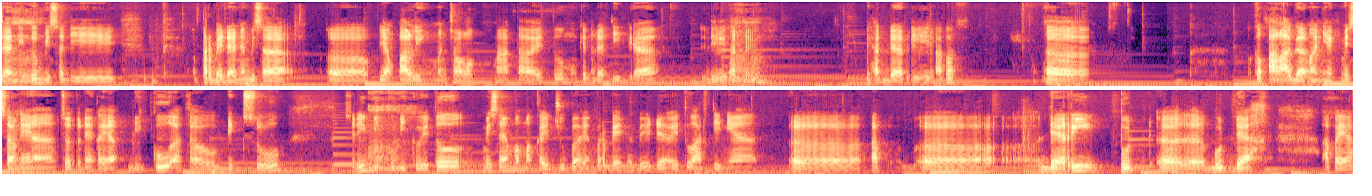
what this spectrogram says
dan Hmm. itu bisa di perbedaannya bisa eh, yang paling mencolok mata itu mungkin ada tiga dilihat Hmm. lihat dari apa eh, kepala agamanya misalnya contohnya kayak biku atau biksu jadi Hmm. biku-biku itu misalnya memakai jubah yang berbeda-beda itu artinya ap- eh, dari Bud- eh, Buddha apa ya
